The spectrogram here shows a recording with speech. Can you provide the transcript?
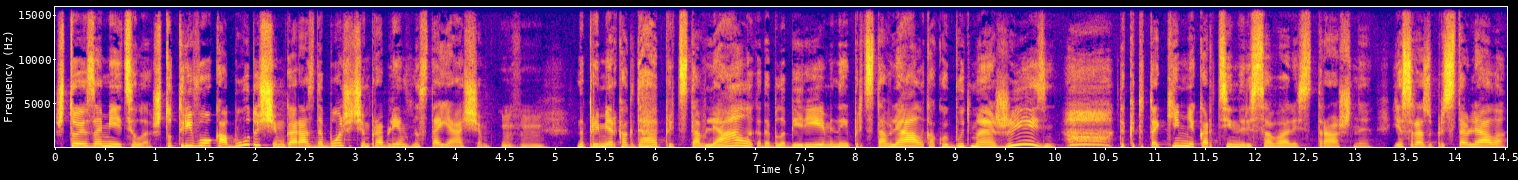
что я заметила? Что тревог о будущем гораздо больше, чем проблем в настоящем. Например, когда я представляла, когда была беременна и представляла, какой будет моя жизнь, так это такие мне картины рисовались страшные. Я сразу представляла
